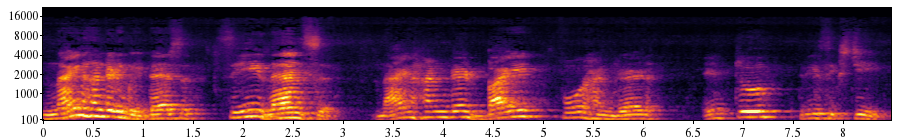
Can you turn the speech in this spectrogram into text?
900 meters, C runs 900 by 400 into 360.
